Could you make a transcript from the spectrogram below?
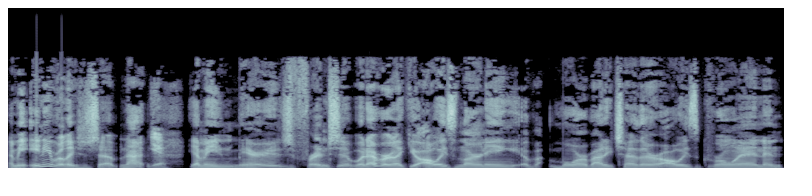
I mean, any relationship, not, yeah. I mean, marriage, friendship, whatever, like you're always learning more about each other, always growing. And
